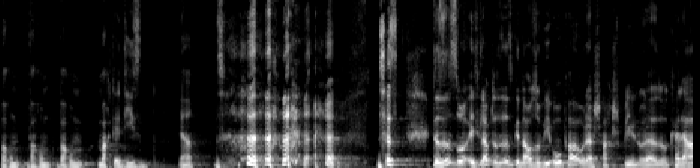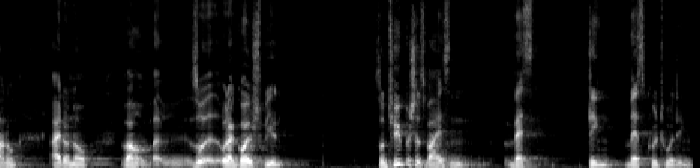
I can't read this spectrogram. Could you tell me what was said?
warum, warum, warum macht er diesen? Ja. Das, das ist so, ich glaube, das ist genauso wie Oper oder Schachspielen oder so. Keine Ahnung. I don't know. Warum, so, oder Golf spielen. So ein typisches weißen West-Ding, Westkultur-Ding.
